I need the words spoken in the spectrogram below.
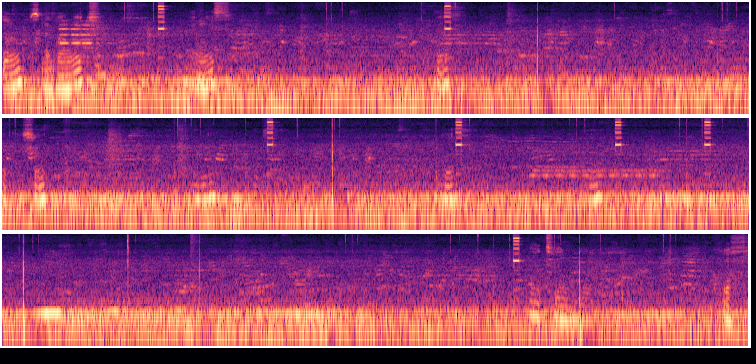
zero select language. English. Yes location yes yes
